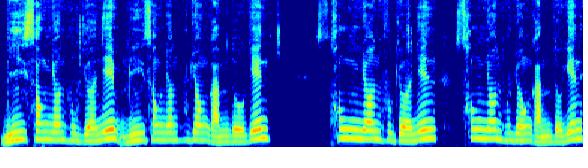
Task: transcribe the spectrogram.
미성년 후견인 미성년 후견 감독인 성년 후견인 성년 후견 감독인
